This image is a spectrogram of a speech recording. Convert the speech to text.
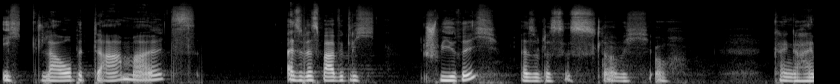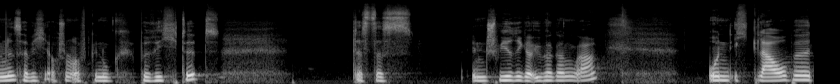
ich glaube damals, also das war wirklich schwierig. Also das ist, glaube ich, auch kein Geheimnis, habe ich auch schon oft genug berichtet, dass das ein schwieriger Übergang war. Und ich glaube,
